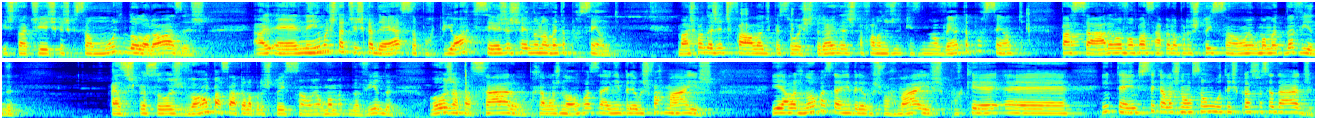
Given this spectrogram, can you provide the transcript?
estatísticas que são muito dolorosas, é, nenhuma estatística dessa, por pior que seja, chega a 90%. Mas quando a gente fala de pessoas trans, a gente está falando de que 90% passaram ou vão passar pela prostituição em algum momento da vida. Essas pessoas vão passar pela prostituição em algum momento da vida, ou já passaram porque elas não conseguem empregos formais. E elas não conseguem empregos formais porque é, entende-se que elas não são úteis para a sociedade.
